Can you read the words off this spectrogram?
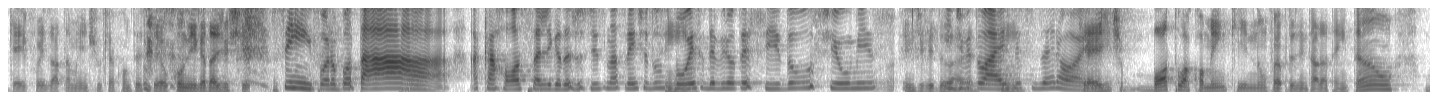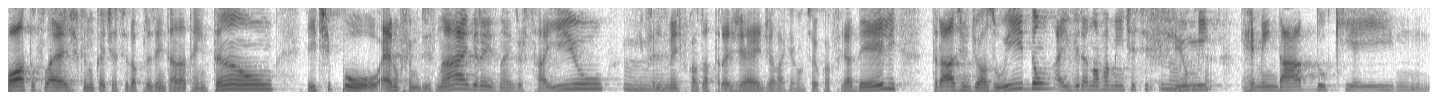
Que aí foi exatamente o que aconteceu com Liga da Justiça. Sim, foram botar a, a carroça Liga da Justiça na frente dos Sim. bois que deveriam ter sido os filmes Individuais. individuais desses heróis. Que aí a gente bota o Aquaman que não foi apresentado até então, bota o Flash que nunca tinha sido apresentado até então. E, tipo, era um filme do Snyder, a Snyder saiu, Uhum. infelizmente por causa da tragédia lá que aconteceu com a filha dele. Trazem o Joss Whedon, aí vira novamente esse filme Senhora. remendado que aí hum,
